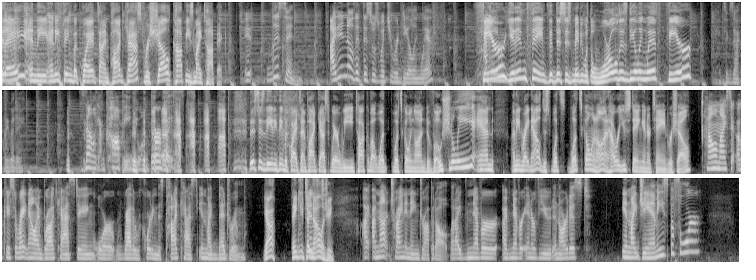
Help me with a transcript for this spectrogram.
Today, in the Anything But Quiet Time podcast, Rochelle copies my topic. It, listen, I didn't know that this was what you were dealing with. Fear? mean- you didn't think that this is maybe what the world is dealing with? Fear? It's exactly what I. It's not like I'm copying you on purpose. This is the Anything But Quiet Time podcast where we talk about what what's going on devotionally and I mean right now just what's what's going on. How are you staying entertained, Rochelle? How am I? Sa- okay, so right now I'm broadcasting, or rather recording this podcast in my bedroom. Yeah. Thank We you just- technology. I, I'm not trying to name drop at all, but I've never I've never interviewed an artist in my jammies before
